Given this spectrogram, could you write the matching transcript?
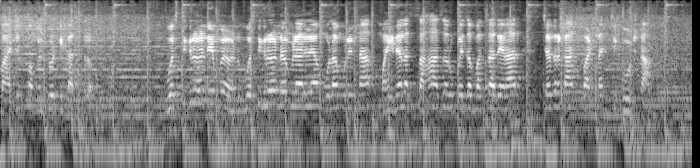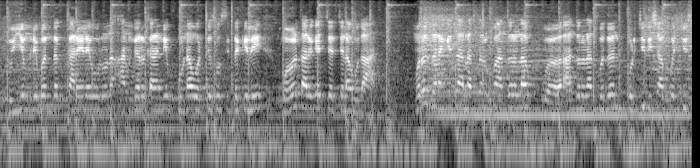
भाजप काँग्रेसवर टीकास्त्र. वसतिगृह न वसतिगृह न मिळालेल्या मुला मुलींना महिन्याला सहा हजार रुपयाचा भत्ता देणार चंद्रकांत पाटलांची घोषणा. दुय्यम निबंधक कार्यालयावरून आनगरकरांनी पुन्हा वर्चस्व सिद्ध केले. मोहोळ तालुक्यात चर्चेला उदाहरण. मनोज जरांगेचा रस्ता रोको आंदोलनाला आंदोलनात बदल पुढची दिशा पंचवीस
